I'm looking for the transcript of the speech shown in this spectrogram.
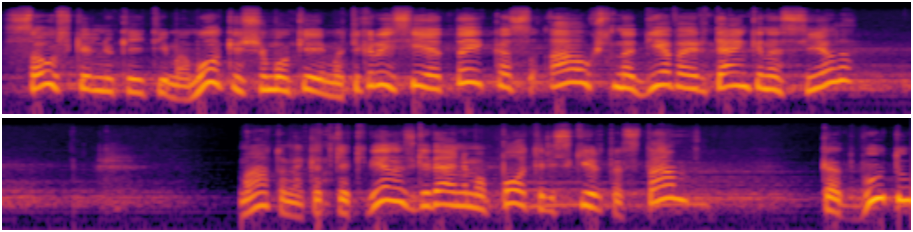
sauskelnių keitimą, mokesčių mokėjimą, tikrai sieja tai, kas aukština Dievą ir tenkina sielą? Matome, kad kiekvienas gyvenimo potyris skirtas tam, kad būtų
